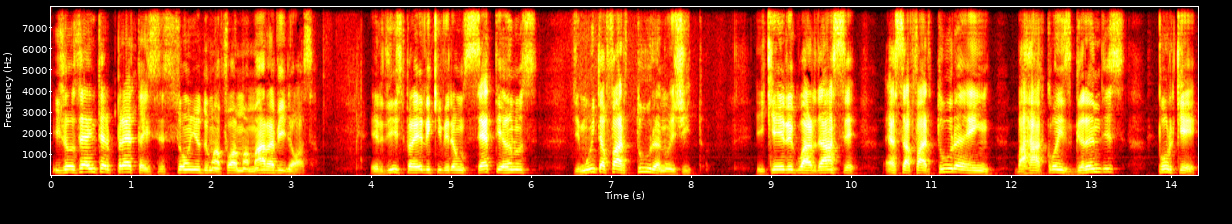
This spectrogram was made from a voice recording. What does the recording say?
e José interpreta esse sonho de uma forma maravilhosa. Ele diz para ele que virão sete anos de muita fartura no Egito, e que ele guardasse essa fartura em barracões grandes, porque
